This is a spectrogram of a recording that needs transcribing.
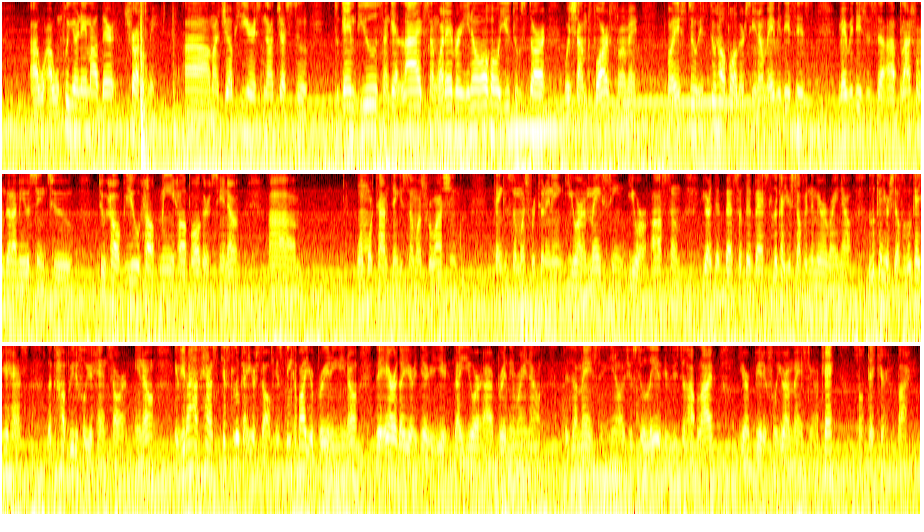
I, I won't put your name out there. Trust me. Uh, my job here is not just to to gain views and get likes and whatever you know, oh YouTube star, which I'm far from it. But it's to it's to help others. You know, maybe this is maybe this is a, a platform that I'm using to to help you, help me, help others. You know. Um, one more time, thank you so much for watching. Thank you so much for tuning in. You are amazing. You are awesome. You are the best of the best. Look at yourself in the mirror right now. Look at yourself. Look at your hands. Look how beautiful your hands are. You know, if you don't have hands, just look at yourself. Just think about your breathing. You know, the air that you're that you are uh, breathing right now is amazing. You know, if you still live, if you still have life, you're beautiful. You're amazing. Okay, so take care. Bye.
